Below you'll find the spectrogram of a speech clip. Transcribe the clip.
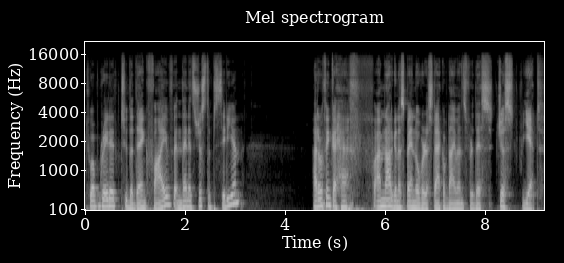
to upgrade it to the Dank 5, and then it's just obsidian. I don't think I have... I'm not gonna spend over a stack of diamonds for this just yet.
